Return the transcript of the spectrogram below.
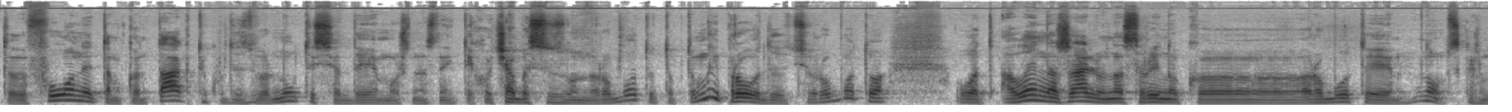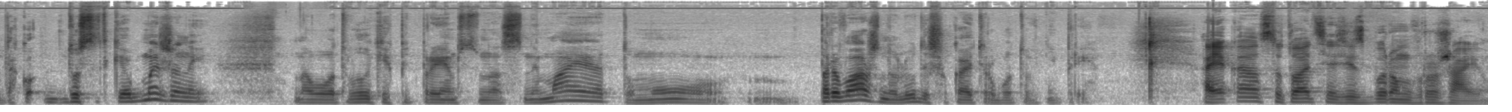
телефони, там контакти, куди звернутися, де можна знайти хоча б сезонну роботу. Тобто ми проводили цю роботу. От, але, на жаль, у нас ринок роботи, ну, скажімо так, досить таки обмежений. От, великих підприємств у нас немає, тому переважно люди шукають роботу в Дніпрі. а яка ситуація зі збором врожаю?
